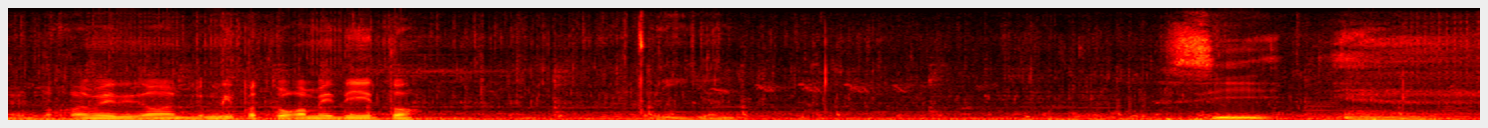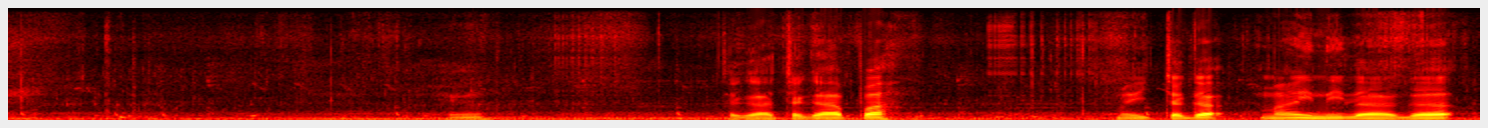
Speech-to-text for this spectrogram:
Ito kami, dito, lumipat po kami dito. Ayan. Si... Ayan. Tsaga-tsaga pa. May tsaga, may nilaga.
